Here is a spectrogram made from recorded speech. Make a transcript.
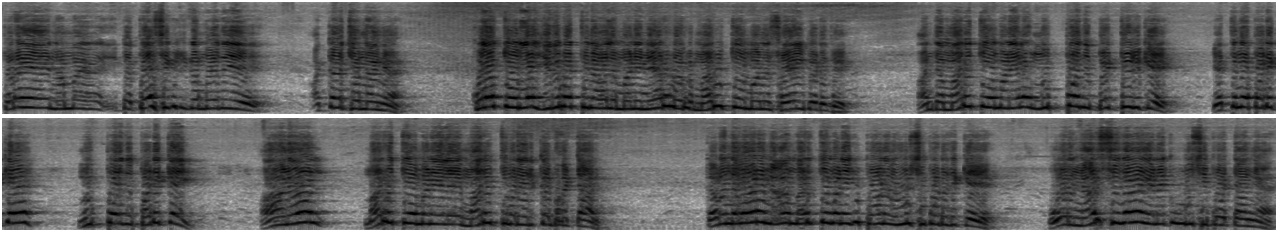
பிறகு நம்ம இப்ப பேசிக்கிட்டு இருக்கும் போது அக்கா சொன்னாங்க குளத்தூர்ல இருபத்தி நாலு மணி நேரம் ஒரு மருத்துவமனை செயல்படுது. அந்த மருத்துவமனையில முப்பது பெட் இருக்கு. எத்தனை படுக்கை? முப்பது படுக்கை. ஆனால் மருத்துவமனையில மருத்துவர் இருக்க மாட்டார். கடந்த வாரம் நான் மருத்துவமனைக்கு போன ஊசி போடுறதுக்கு ஒரு நர்ஸ் தான் எனக்கு ஊசி போட்டாங்க.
